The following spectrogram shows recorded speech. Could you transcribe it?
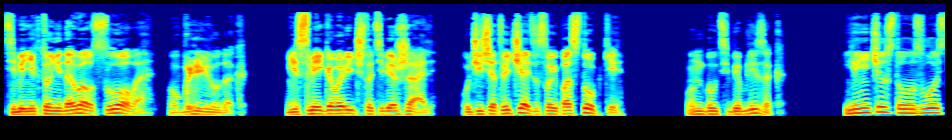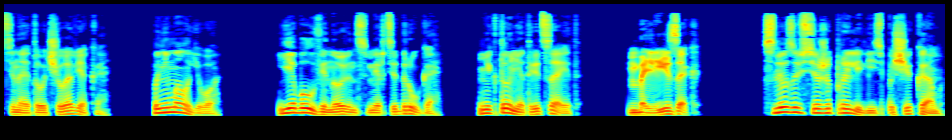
«Тебе никто не давал слова, ублюдок! Не смей говорить, что тебе жаль! Учись отвечать за свои поступки!» Он был тебе близок? Я не чувствовал злости на этого человека. Понимал его. Я был виновен в смерти друга. Никто не отрицает. «Близок?» Слезы все же пролились по щекам.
